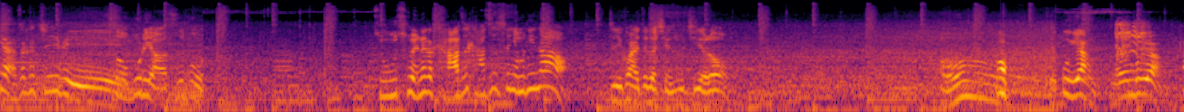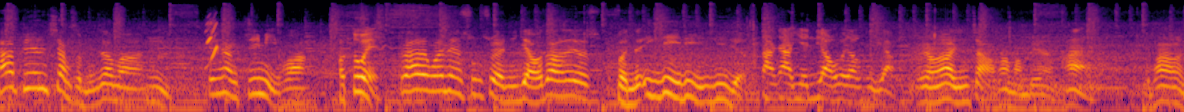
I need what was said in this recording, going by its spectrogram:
呀，这个鸡皮，受不了，师傅。酥脆，那个卡吱卡吱声有没有听到？这一块这个咸酥鸡的肉，哦哦，不一样，完全不一样。它偏向什么，你知道吗？嗯，偏向鸡米花，哦对，对，它的外面酥脆，你咬到那个粉的一粒一粒一粒的。大家腌料味道不一样，我想它已经炸好放旁边了，看，我怕它很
